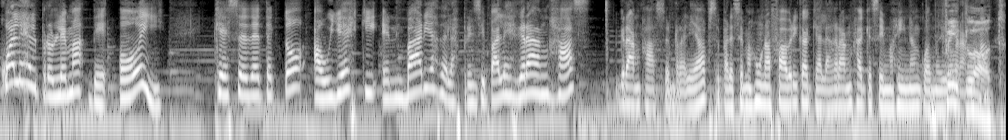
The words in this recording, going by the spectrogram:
¿Cuál es el problema de hoy? Que se detectó Auyeski en varias de las principales granjas. Granjas, en realidad se parece más a una fábrica que a la granja que se imaginan cuando digo. Feedlot.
